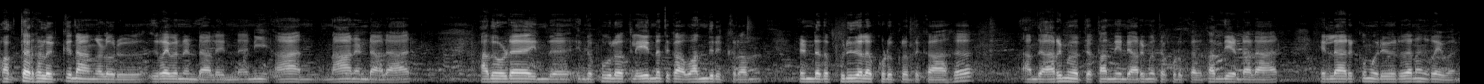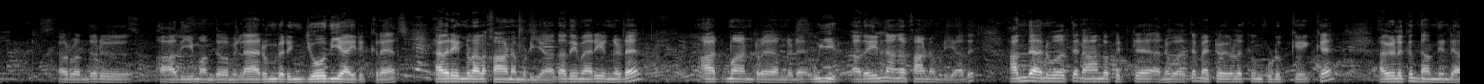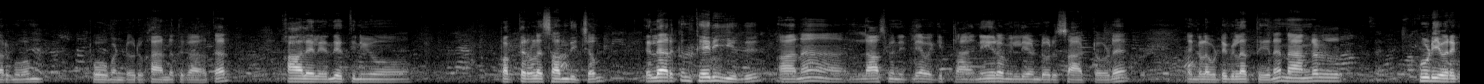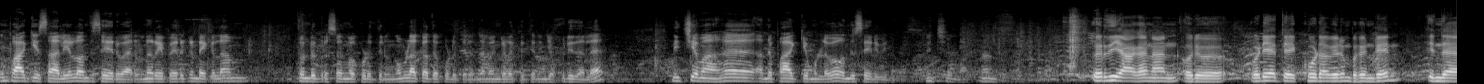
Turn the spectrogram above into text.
பக்தர்களுக்கு நாங்கள் ஒரு இறைவன் என்றால் என்ன? நீ ஆன் நான் என்றால் ஆர்? அதோட இந்த இந்த பூலோகத்தில் என்னத்துக்காக வந்திருக்கிறோம் என்றதை புரிதலை கொடுக்கறதுக்காக அந்த அறிமுகத்தை தந்தையின் அறிமுகத்தை கொடுக்குறது. தந்தை என்றால் ஆர்? எல்லாருக்கும் ஒரு ஒரு இறைவன். அவர் வந்து ஒரு ஆதியும் அந்தவும் இல்லை அரும்பெருஞ்சோதியாக இருக்கிறார் அவரை எங்களால் காண முடியாது. அதே மாதிரி எங்களோட ஆத்மான்ற எங்களோட உயிர். அதையும் நாங்கள் காண முடியாது. அந்த அனுபவத்தை நாங்கள் பெற்ற அனுபவத்தை மற்றவர்களுக்கும் கொடுக்க அவைகளுக்கும் தந்தையின் அறிமுகம் போகவேண்ட ஒரு காரணத்துக்காகத்தான் காலையிலேருந்து எத்தனையோ பக்தர்களை சந்தித்தோம் எல்லாருக்கும் தெரியுது. ஆனால் லாஸ்ட் மினிட்லேயே அவைக்கு ட- நேரம் இல்லைன்ற ஒரு சாட்டோட எங்களை விட்டு விளத்துனா நாங்கள் கூடிய வரைக்கும் பாக்கியசாலிகள் வந்து சேருவார் நிறைய பேருக்கு இன்றைக்கெல்லாம் துண்டு பிரசங்கம் கொடுத்துருந்தோம் விளக்கத்தை கொடுத்துருந்தோம். எங்களுக்கு தெரிஞ்ச புரிதலை. நிச்சயமாக அந்த பாக்கியம் உள்ளவ வந்து சேருவினோம் நிச்சயமாக நன்றி. இறுதியாக நான் ஒரு விடயத்தை கூட விரும்புகின்றேன். இந்த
